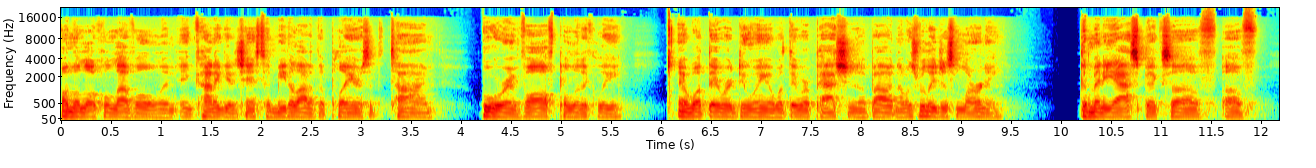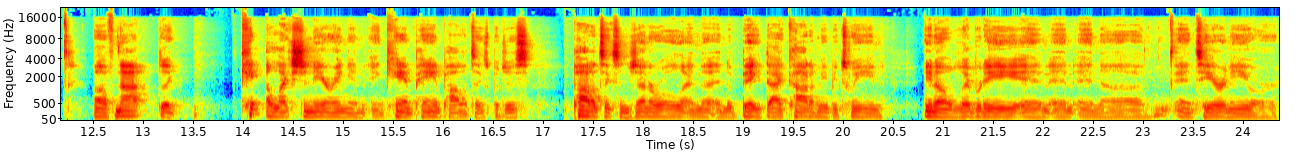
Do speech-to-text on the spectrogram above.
on the local level and, and kind of get a chance to meet a lot of the players at the time who were involved politically and what they were doing and what they were passionate about. And I was really just learning the many aspects of of of not like electioneering and, and campaign politics, but just politics in general and the, and the big dichotomy between you know liberty and and and uh, and tyranny or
